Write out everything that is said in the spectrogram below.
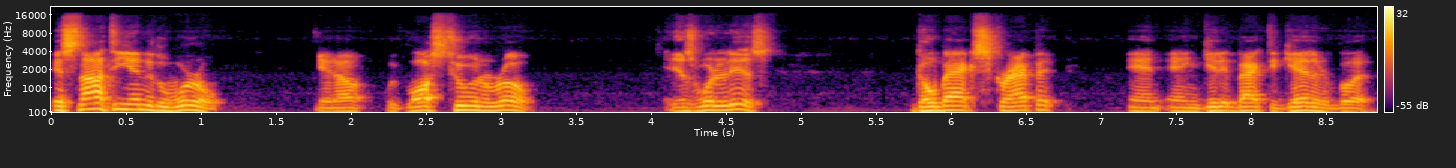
it's not the end of the world. You know, we've lost two in a row. It is what it is. Go back, scrap it, and and get it back together. But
